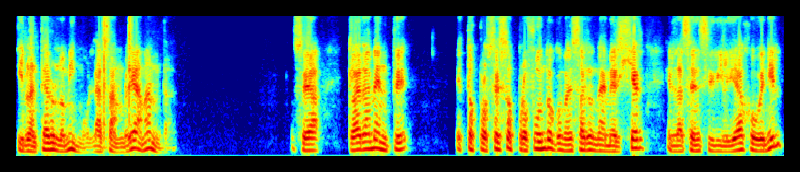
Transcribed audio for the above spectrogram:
Y plantearon lo mismo, la asamblea manda. O sea, claramente estos procesos profundos comenzaron a emerger en la sensibilidad juvenil.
